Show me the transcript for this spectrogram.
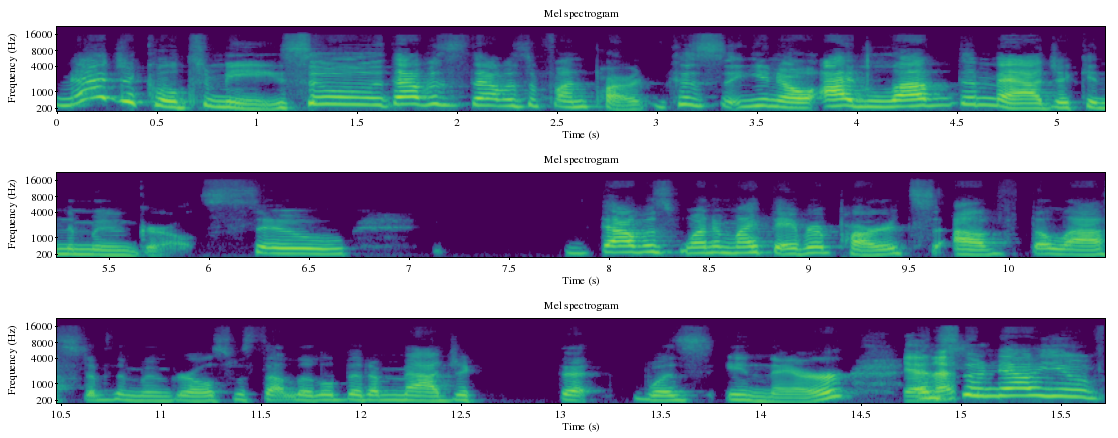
magical to me. So that was that was a fun part because you know I love the magic in the Moon Girls. So that was one of my favorite parts of the last of the Moon Girls was that little bit of magic that was in there. Yeah, and so now you've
